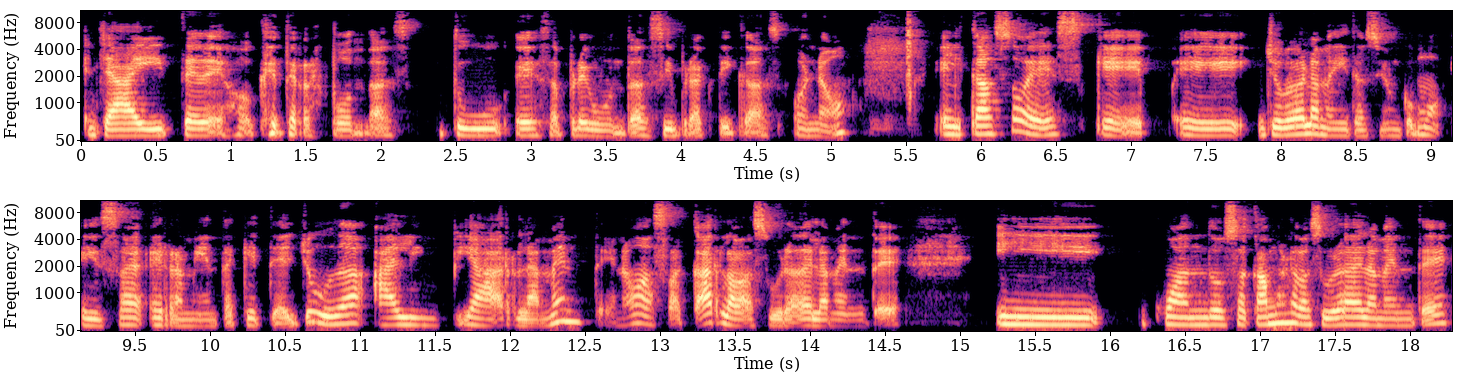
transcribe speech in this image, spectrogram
ya ahí te dejo que te respondas tú esa pregunta si practicas o no. El caso es que eh, yo veo la meditación como esa herramienta que te ayuda a limpiar la mente, ¿no? A sacar la basura de la mente. Y cuando sacamos la basura de la mente,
